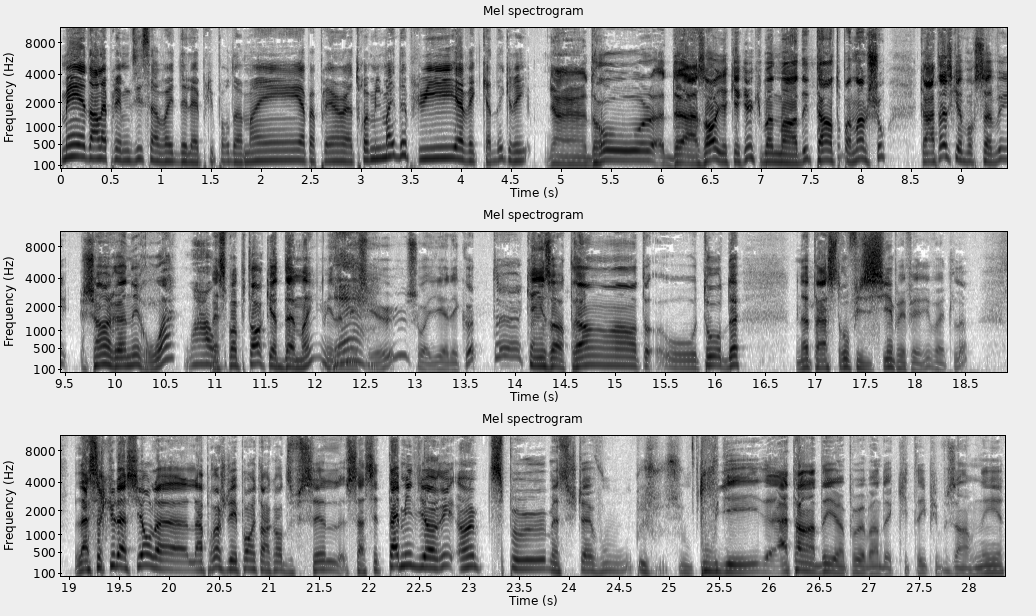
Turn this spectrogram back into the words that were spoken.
Mais dans l'après-midi, ça va être de la pluie pour demain. À peu près 1 à 3 000 mètres de pluie avec 4 degrés. Il y a un drôle de hasard. Il y a quelqu'un qui m'a demandé tantôt pendant le show quand est-ce que vous recevez Jean-René Roy? Wow. Ben, c'est pas plus tard que demain, mesdames et Yeah. messieurs. Soyez à l'écoute. Euh, 15h30 autour de notre astrophysicien préféré va être là. La circulation, la- l'approche des ponts est encore difficile. Ça s'est amélioré un petit peu, mais si vous, puis si vous pouviez, attendez un peu avant de quitter puis vous en venir.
